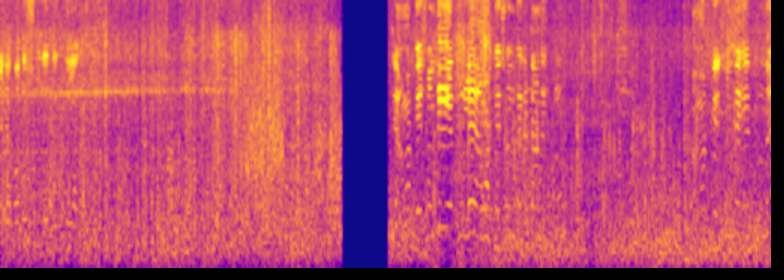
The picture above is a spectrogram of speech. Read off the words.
এটা কত সুন্দর দেখতে লাগছে যে আমার পেছন থেকে একটু লে আমার পেছন থেকে টান একটু আমার পেছন থেকে একটু নে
